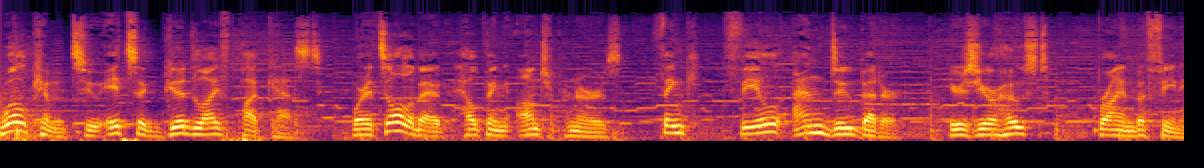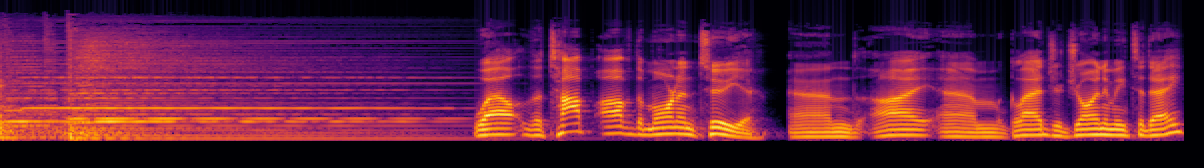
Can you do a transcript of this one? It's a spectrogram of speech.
Welcome to It's a Good Life podcast, where it's all about helping entrepreneurs think, feel, and do better. Here's your host, Brian Buffini. Well, the top of the morning to you, and I am glad you're joining me today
